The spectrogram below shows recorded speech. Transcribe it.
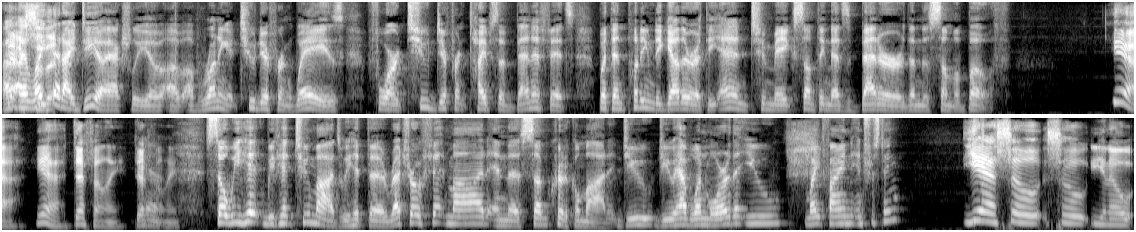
yeah, I, I so like that, that, idea actually of, of running it two different ways for two different types of benefits, but then putting together at the end to make something that's better than the sum of both. Yeah, yeah, definitely, definitely. Yeah. So we hit we've hit two mods. We hit the retrofit mod and the subcritical mod. Do you do you have one more that you might find interesting? Yeah, so so you know,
